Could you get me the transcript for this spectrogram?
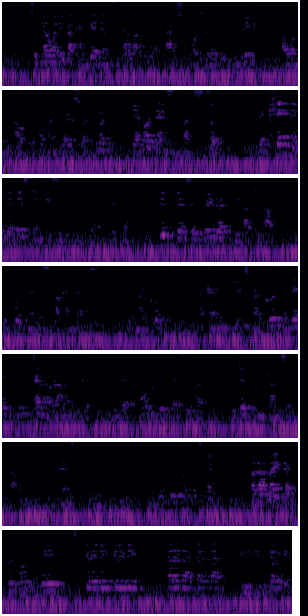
So that one, if I can get them to that one, we will add support so that it will make our, our performance very solid. Not, we are not dancing, but still, the cane and the this thing makes it different. different. If there's a way that we have to have people dance, I can dance with my clothes. I can use my clothes and then do, turn around and say, yeah, when we do festivals, we just don't dance anyhow. We dance with meaning. And then they will understand it. But I like that because when we play,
